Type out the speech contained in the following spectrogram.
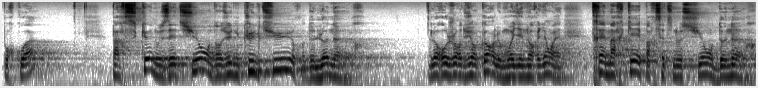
Pourquoi? Parce que nous étions dans une culture de l'honneur. Alors aujourd'hui encore, le Moyen-Orient est très marqué par cette notion d'honneur.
